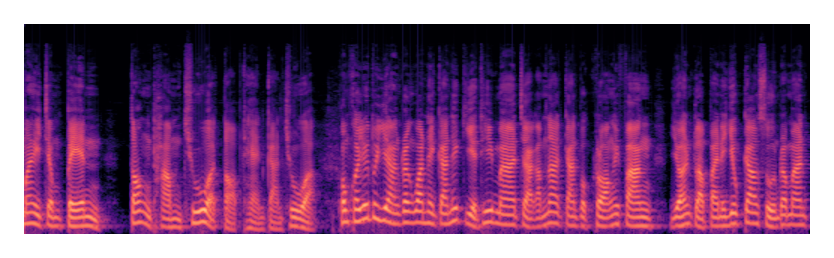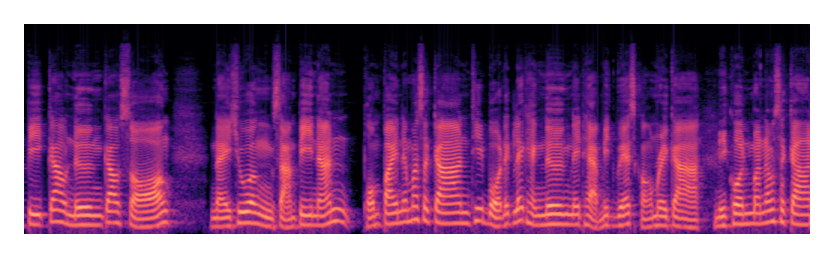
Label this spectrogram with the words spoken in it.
ไม่จำเป็นต้องทำชั่วตอบแทนการชั่ว ผมขอยกตัวอย่างรางวัลแห่งการให้เกียรติที่มาจากอำนาจการปกครองให้ฟัง ย้อนกลับไปในยุค 90 ประมาณปี 91 92 ในช่วง 3 ปีนั้น ผมไปนมัสการที่โบสถ์เล็กๆ แห่งหนึ่งในแถบมิดเวสต์ของอเมริกา มีคนมานมัสการ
